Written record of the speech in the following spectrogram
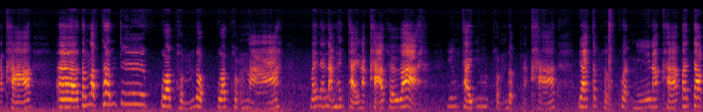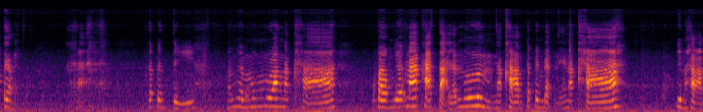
นะคะเอ่อสำหรับท่านที่กลัวผมดกกลัวผมหนา ไม่แนะนำให้ใช้นะคะ เพราะว่ายิ่งใช้ยิ่งผมดกนะคะยาตัดผมขวดนี้นะคะ ก็จะเป็น จะเป็นสีน้ำเงินม่วงนะคะปองเยอะมากค่ะสะและนุ่มนะคะ จะเป็นแบบนี้นะคะกลิ่นหอม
